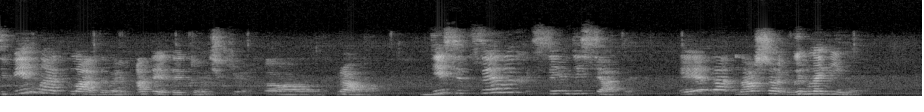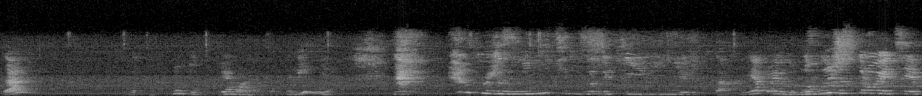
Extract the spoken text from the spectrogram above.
Теперь мы откладываем от этой точки э, вправо 10,7 это наша горловина. Да? Ну, тут прямая линия. Уже извините за такие линии. Так, я проведу. Но вы же строите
